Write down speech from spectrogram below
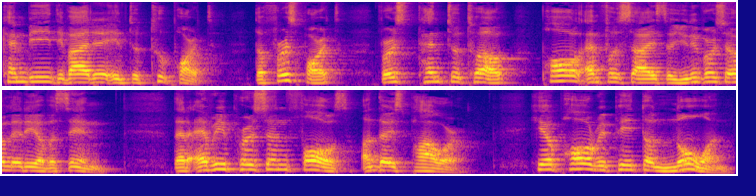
can be divided into two parts. The first part verse 10 to 12, Paul emphasized the universality of a sin, that every person falls under its power. Here, Paul repeats the no one,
